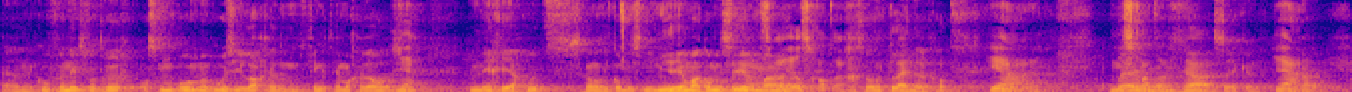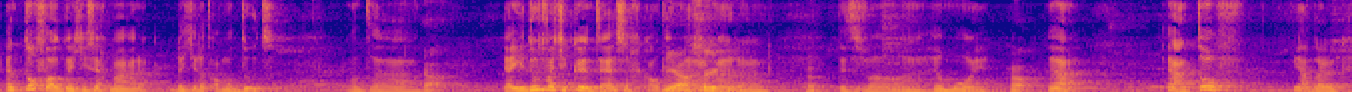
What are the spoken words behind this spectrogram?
En ik hoef er niks voor terug. Als ik mijn broer, mijn broer zie lachen, dan vind ik het helemaal geweldig. Ja, Mijn nichtje, ja goed, ze kan nog niet, communiceren, niet helemaal communiceren, dat is wel maar heel het schattig. is wel een kleine gat. Ja, Nee, schattig. maar- ja, zeker. ja. En tof ook dat je zeg maar, dat je dat allemaal doet. Want eh, Ja, ja, je doet wat je kunt, hè, zeg ik altijd. Ja, maar, zeker, Maar, ja. eh, Ja. dit is wel eh, heel mooi. ja. Ja. ja, tof. Ja, leuk.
